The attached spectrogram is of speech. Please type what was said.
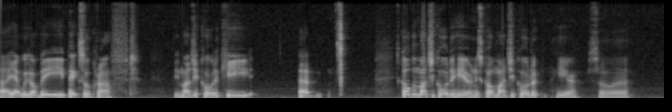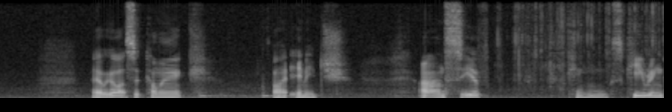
Uh, yeah, we got the Pixelcraft, the Magic Order key. Uh, it's called the Magic Order here, and it's called Magic Order here. So, uh, there we go. That's a comic by Image and Sea of Kings keyring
